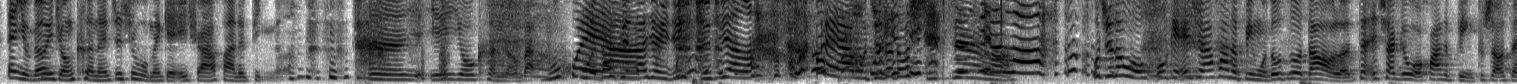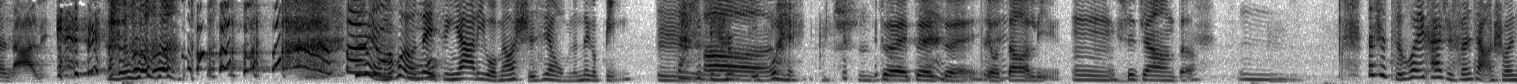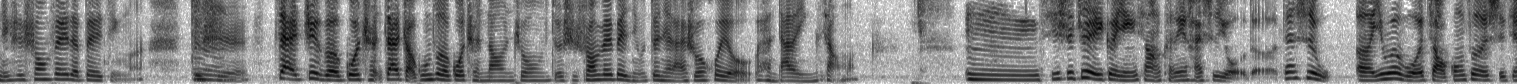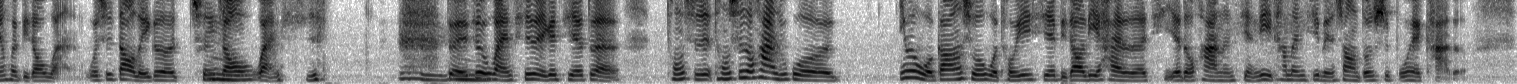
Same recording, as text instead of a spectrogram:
但有没有一种可能，这是我们给 HR 画的饼呢？嗯，也也有可能吧。不会，我到现在就已经实现了。对啊，我觉得都实现了。我觉得我我给 HR 画的饼我都做到了，但 HR 给我画的饼不知道在哪里。就是我们会有内心压力，我们要实现我们的那个饼，嗯，但是别人不会。是，对对对，有道理。嗯，是这样的。嗯，但是子慧一开始分享说你是双非的背景嘛，就是在这个过程，在找工作的过程当中，就是双非背景对你来说会有很大的影响吗？嗯，其实这一个影响肯定还是有的，但是呃，因为我找工作的时间会比较晚，我是到了一个春招。晚期，对，就晚期的一个阶段，同时同时的话，如果因为我刚刚说，我投一些比较厉害的企业的话呢，简历他们基本上都是不会卡的，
